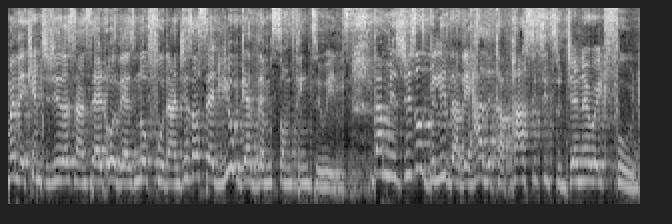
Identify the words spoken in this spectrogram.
when they came to Jesus and said, Oh, there's no food. And Jesus said, You get them something to eat. That means Jesus believed that they had the capacity to generate food.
